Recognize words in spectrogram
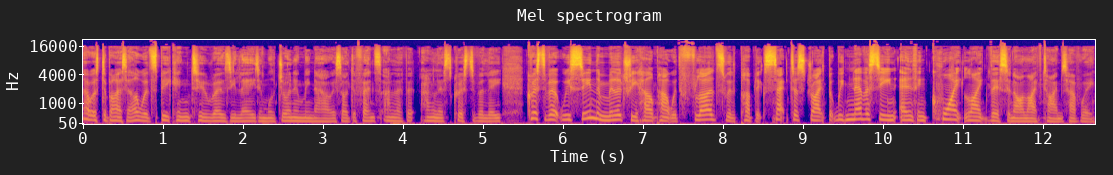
That was Tobias Ellwood speaking to Rosie Leyden. Well, joining me now is our defence analyst, Christopher Lee. Christopher, we've seen the military help out with floods, with public sector strikes, but we've never seen anything quite like this in our lifetimes, have we?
